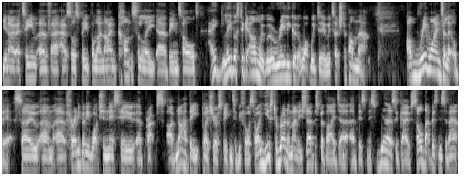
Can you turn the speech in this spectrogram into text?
you know a team of uh, outsourced people, and I'm constantly uh, being told, "Hey, leave us to get on with. We're really good at what we do." We touched upon that. I'll rewind a little bit. So, um, uh, for anybody watching this who uh, perhaps I've not had the pleasure of speaking to before, so I used to run a managed service provider uh, business years ago, sold that business about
